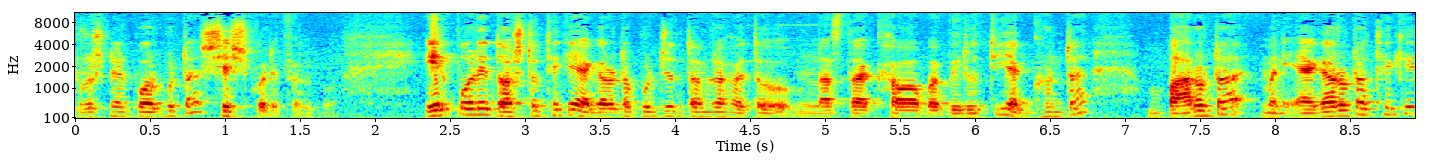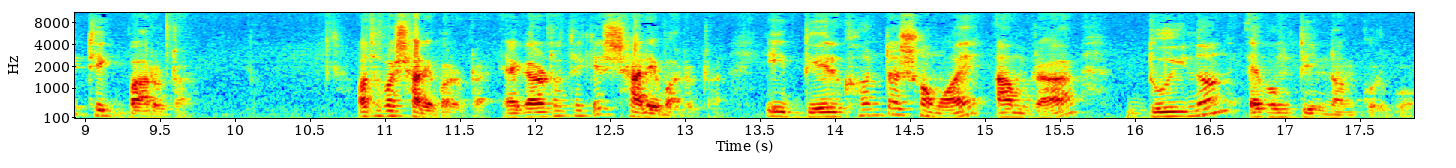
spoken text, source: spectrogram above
প্রশ্নের পর্বটা শেষ করে ফেলব। এরপরে দশটা থেকে এগারোটা পর্যন্ত আমরা হয়তো নাস্তা, খাওয়া বা বিরতি এক ঘণ্টা। বারোটা মানে এগারোটা থেকে ঠিক বারোটা অথবা সাড়ে বারোটা। এগারোটা থেকে সাড়ে বারোটা। এই দেড় ঘণ্টা সময় আমরা দুই নং এবং তিন নং করব।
